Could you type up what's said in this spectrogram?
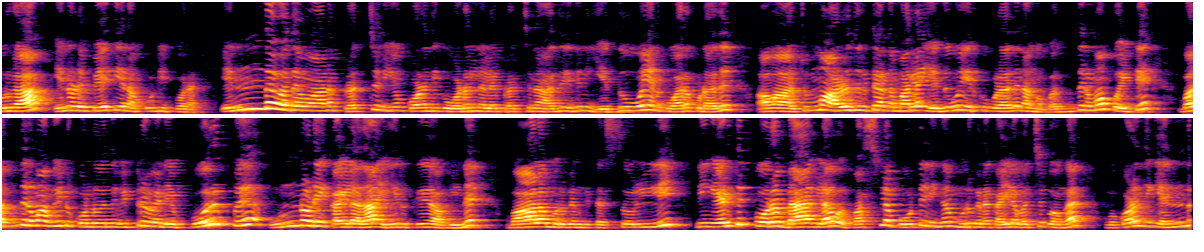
முருகா என்னுடைய பேத்தியை நான் கூட்டிகிட்டு போகிறேன் எந்த விதமான பிரச்சனையும் குழந்தைக்கு உடல்நிலை பிரச்சனை அது இதுன்னு எதுவும் எனக்கு வரக்கூடாது. அவன் சும்மா அழுதுகிட்டு அந்த மாதிரிலாம் எதுவும் இருக்கக்கூடாது. நாங்கள் பத்திரமா போயிட்டு பத்திரமா வீட்டுக்கு கொண்டு வந்து விட்டுற வேண்டிய பொறுப்பு உன்னுடைய கையில் தான் இருக்குது அப்படின்னு பாலமுருகன் கிட்ட சொல்லி நீங்க எடுத்துட்டு போற பேக்ல ஒரு ஃபஸ்ட்டில் போட்டு நீங்க முருகனை கையில வச்சுக்கோங்க. உங்க குழந்தைக்கு எந்த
